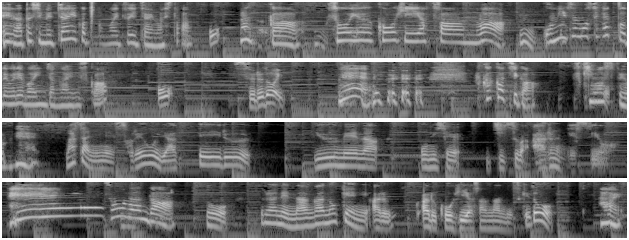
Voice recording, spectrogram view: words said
え、私めっちゃいいこと思いついちゃいました。おなんか、そういうコーヒー屋さんは、うん。お水もセットで売ればいいんじゃないですか？お、鋭い。ねえ。付加価値がつきますよね。まさにね、それをやっている有名なお店、実はあるんですよ。へえ、そうなんだ。そう。それはね、長野県にある、あるコーヒー屋さんなんですけど、はい。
